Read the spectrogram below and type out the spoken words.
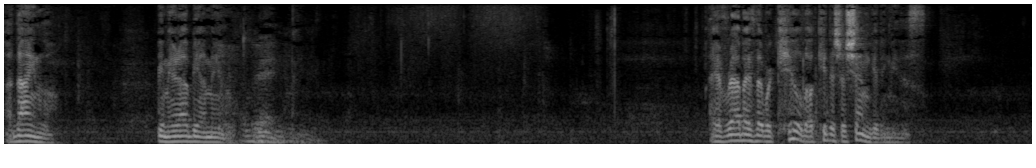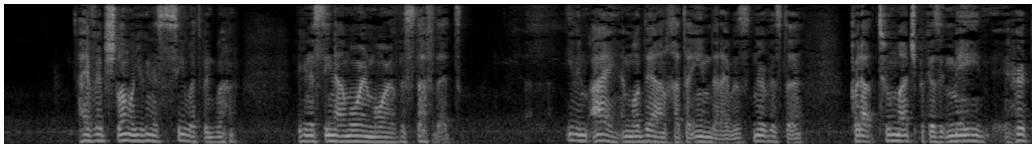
Adainlo. במהרה בימינו. I have rabbis that were killed al Kiddush Hashem giving me this. I have Reb Shlomo, you're going to see what's been going You're going to see now more and more of the stuff that even I am modeh al chataim, that I was nervous to put out too much because it made, it hurt.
